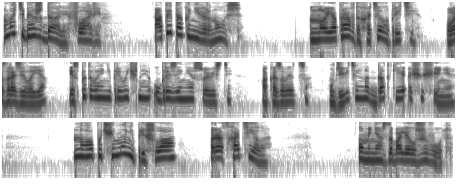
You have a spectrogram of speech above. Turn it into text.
мы тебя ждали, Флави. А ты так и не вернулась». «Но я правда хотела прийти», — возразила я, испытывая непривычные угрызения совести. Оказывается, удивительно гадкие ощущения. «Ну а почему не пришла, раз хотела?» «У меня заболел живот»,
